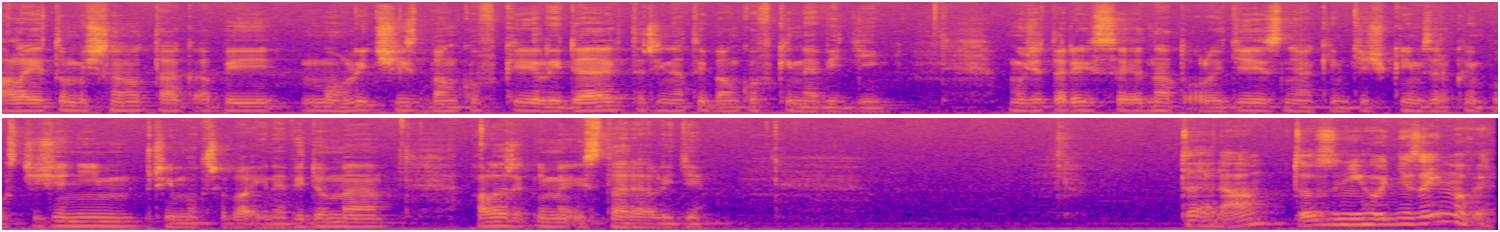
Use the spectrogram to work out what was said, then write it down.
ale je to myšleno tak, aby mohli číst bankovky lidé, kteří na ty bankovky nevidí. Může tedy se jednat o lidi s nějakým těžkým zrakovým postižením, přímo třeba i nevidomé, ale řekněme i staré lidi. Teda, to zní hodně zajímavě.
